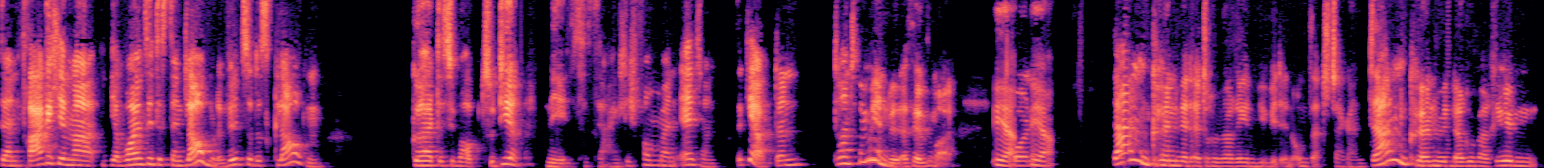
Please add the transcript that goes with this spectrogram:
dann frage ich immer, ja, wollen Sie das denn glauben oder willst du das glauben? Gehört das überhaupt zu dir? Nee, das ist ja eigentlich von meinen Eltern. Sag, ja, dann transformieren wir das jetzt mal. Ja, Und ja. Dann können wir darüber reden, wie wir den Umsatz steigern. Dann können wir darüber reden,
